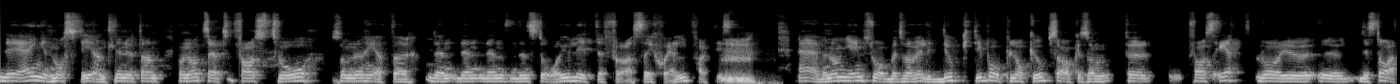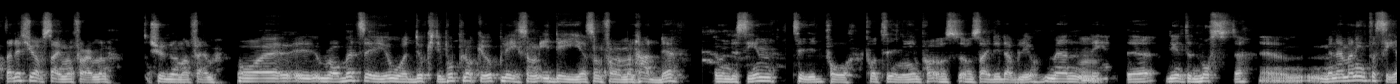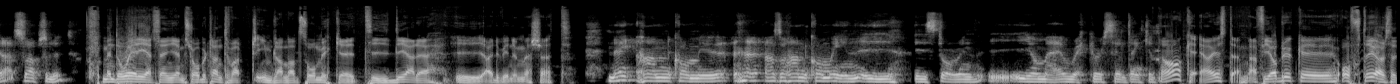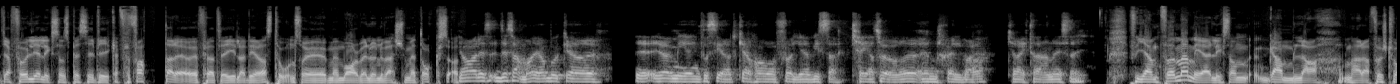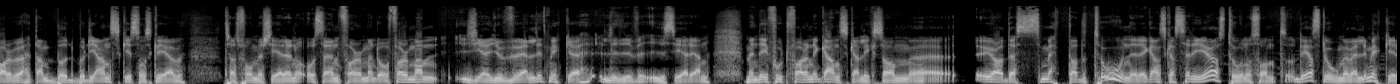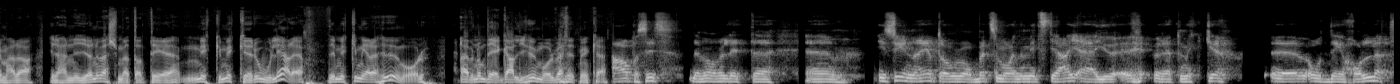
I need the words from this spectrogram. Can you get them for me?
det är inget måste egentligen, utan på något sätt fas 2, som den heter, den, den, den, den står ju lite för sig själv faktiskt. Mm. Även om James Roberts var väldigt duktig på att plocka upp saker som för fas 1 var ju, eh, det startades ju av Simon Furman 2005. Och eh, Roberts är ju oerhört duktig på att plocka upp liksom idéer som Furman hade under sin tid på, på tidningen på, hos, hos IDW. Men mm. det, är inte, det är inte ett måste. Eh, men är man intresserad så absolut. Men då är det egentligen, James Robert har inte varit inblandad så mycket tidigare i IDW-universumet? Nej, han kommer ju, alltså han kommer in i, i storyn i, i och med Records helt enkelt. Ja, okej, okay, ja just det. Ja, för jag brukar ofta göra så att jag följer liksom specifika författare för att jag gillar deras ton. Så är jag med Marvel-universumet också. Ja, det, detsamma. Jag brukar jag är mer intresserad kanske av att följa vissa kreatörer än själva ja. karaktärerna i sig. För jämför man med liksom gamla, de här, först var det vad hette han, Bud Budjanski som skrev Transformers-serien och sen Furman då. Furman ger ju väldigt mycket liv i serien. Men det är fortfarande ganska liksom eh, ödesmättad ton i det, ganska seriös ton och sånt. Och det slog mig väldigt mycket i, de här, i det här nya universumet, att det är mycket, mycket roligare. Det är mycket mera humor. Även om det är galghumor väldigt mycket. Ja, precis. Det var väl lite... Eh, I synnerhet då Robert som var The i är ju eh, rätt mycket eh, åt det hållet.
